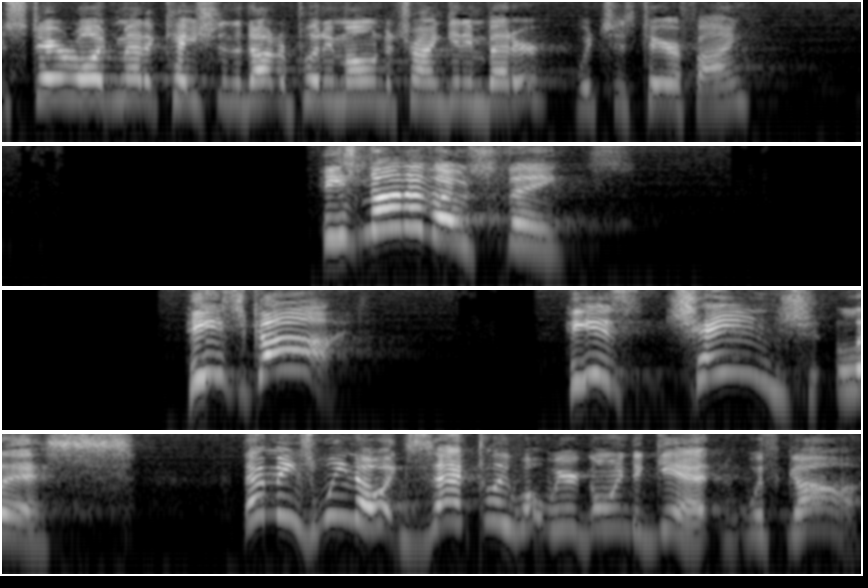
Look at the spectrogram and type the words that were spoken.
steroid medication the doctor put him on to try and get him better, which is terrifying. He's none of those things. He's God. He is changeless. That means we know exactly what we're going to get with God.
